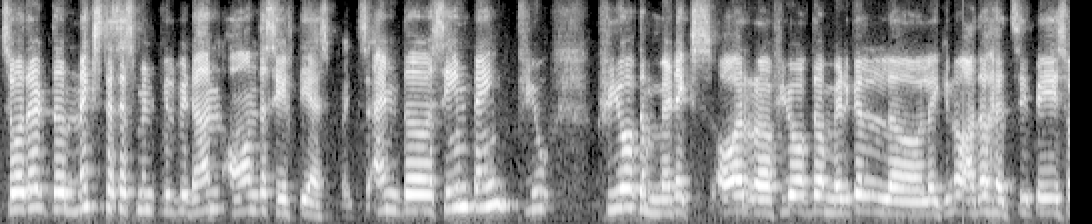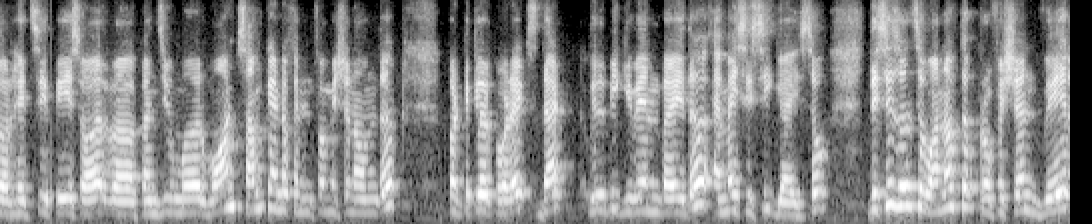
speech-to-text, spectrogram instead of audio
so that the next assessment will be done on the safety aspects. And the same time, few few of the medics or a few of the medical uh, like you know other hcps or hcps or uh, consumer want some kind of an information on the particular products that will be given by the MICC guys. So this is also one of the profession where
